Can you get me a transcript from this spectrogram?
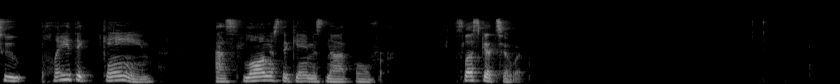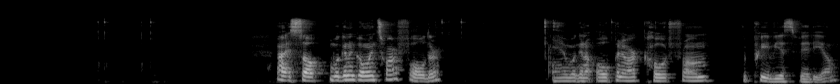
to play the game as long as the game is not over. So let's get to it. All right, so we're going to go into our folder and we're going to open our code from the previous video.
